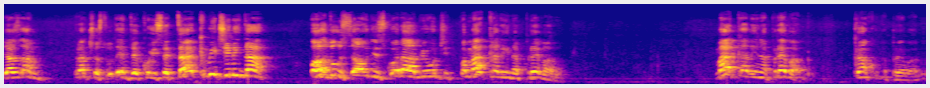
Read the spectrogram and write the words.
Ja znam, braćo studente koji se takmičili da odu u Saudijsku Arabiju učiti, pa makar i na prevaru. Makar i na prevaru. Kako na prevaru?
